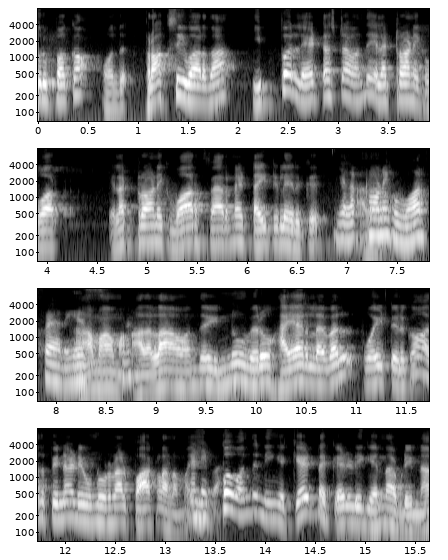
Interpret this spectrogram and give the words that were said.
ஒரு பக்கம். வந்து ப்ராக்ஸி வார் தான். இப்போ லேட்டஸ்ட்டாக வந்து எலக்ட்ரானிக் வார் எலக்ட்ரானிக் வார்ஃபேர்னே டைட்டிலே இருக்குது எலக்ட்ரானிக் வார்ஃபேர் ஆமாம் ஆமாம். அதெல்லாம் வந்து இன்னும் வெறும் ஹையர் லெவல் போயிட்டு இருக்கும். அது பின்னாடி இன்னொரு நாள் பார்க்கலாம் நம்ம. இப்போ வந்து நீங்கள் கேட்ட கேள்விக்கு என்ன அப்படின்னா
